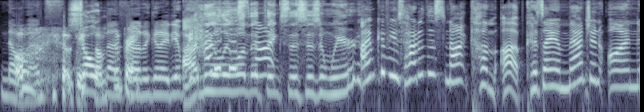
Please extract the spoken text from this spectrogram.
no, Oh, that's, okay, So- I'm that's surprised. not a good idea. Wait, I'm the only this one that thinks this isn't weird. I'm confused. How did this not come up? Because I imagine on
